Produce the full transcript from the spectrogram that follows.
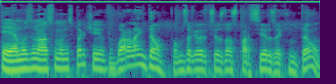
Temos o nosso mundo esportivo. Bora lá então, vamos agradecer os nossos parceiros aqui então.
